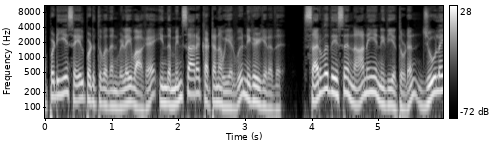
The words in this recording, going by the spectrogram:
அப்படியே செயல்படுத்துவதன் விளைவாக இந்த மின்சார கட்டண உயர்வு நிகழ்கிறது. சர்வதேச நாணய நிதியத்துடன் ஜூலை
